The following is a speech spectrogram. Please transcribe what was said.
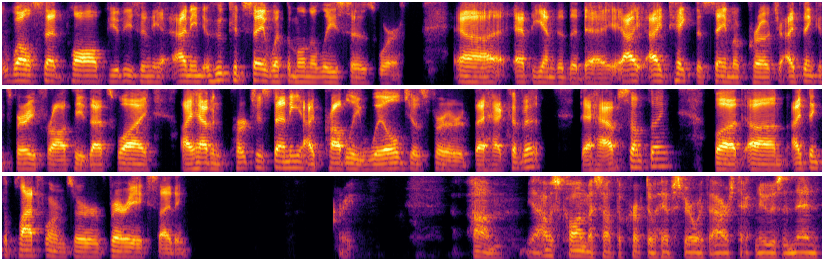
well said, Paul. Beauty's in the. I mean, who could say what the Mona Lisa is worth uh, at the end of the day? I, I, take the same approach. I think it's very frothy. That's why I haven't purchased any. I probably will just for the heck of it to have something. But um, I think the platforms are very exciting. Great. Um, yeah, I was calling myself the crypto hipster with Irish Tech News, and then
